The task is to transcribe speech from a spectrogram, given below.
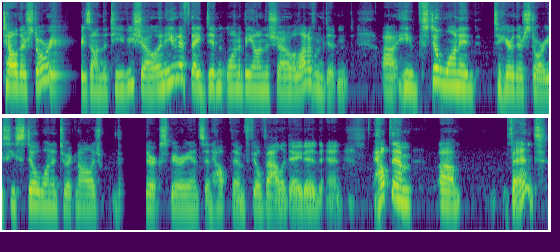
tell their stories on the TV show. And even if they didn't want to be on the show, a lot of them didn't. Uh, he still wanted to hear their stories. He still wanted to acknowledge their experience and help them feel validated and help them um, vent.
